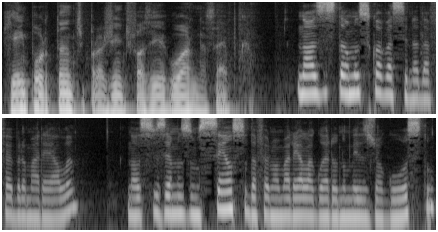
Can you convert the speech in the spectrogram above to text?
que é importante para a gente fazer agora nessa época? Nós estamos com a vacina da febre amarela. Nós fizemos um censo da febre amarela agora no mês de agosto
